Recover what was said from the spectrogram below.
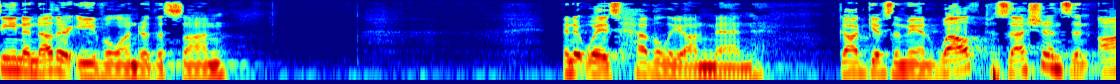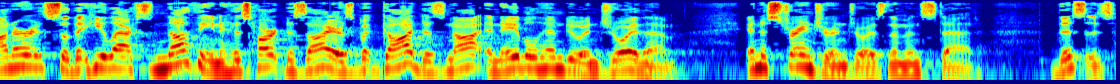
seen another evil under the sun, and it weighs heavily on men. God gives a man wealth, possessions, and honor so that he lacks nothing his heart desires, but God does not enable him to enjoy them, and a stranger enjoys them instead. This is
